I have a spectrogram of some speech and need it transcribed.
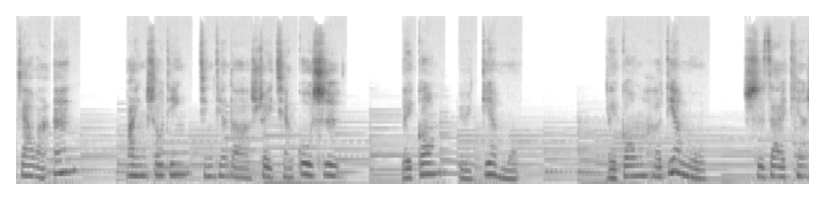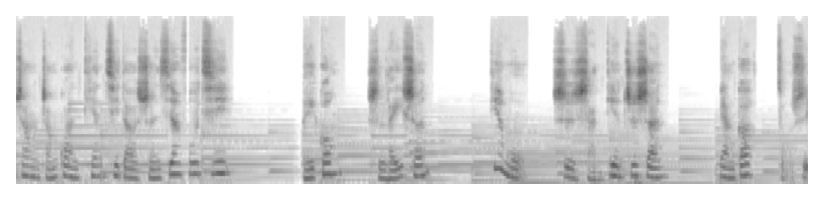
大家晚安，欢迎收听今天的睡前故事《雷公与电母》。雷公和电母是在天上掌管天气的神仙夫妻。雷公是雷神，电母是闪电之神，两个总是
